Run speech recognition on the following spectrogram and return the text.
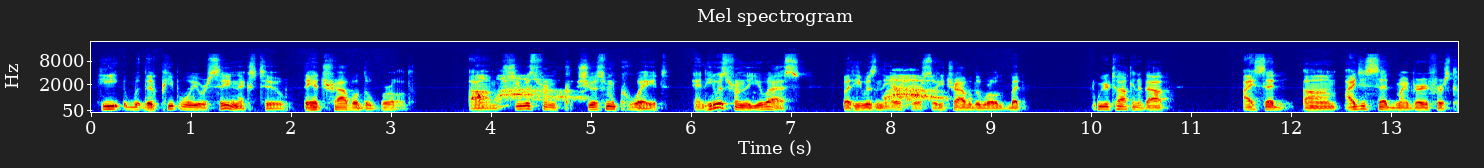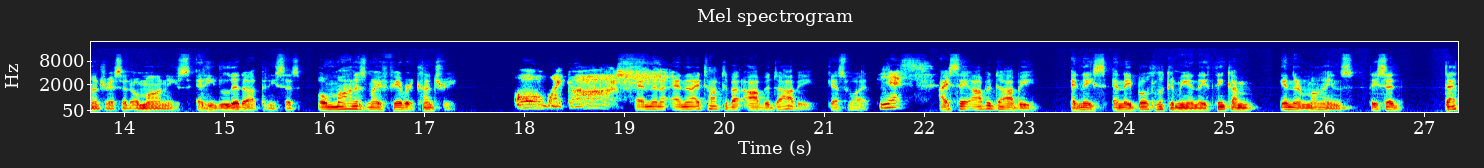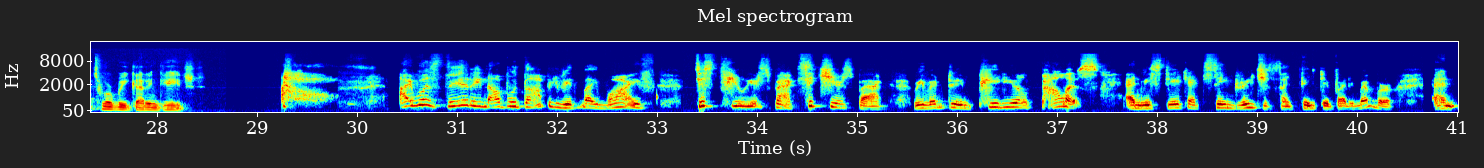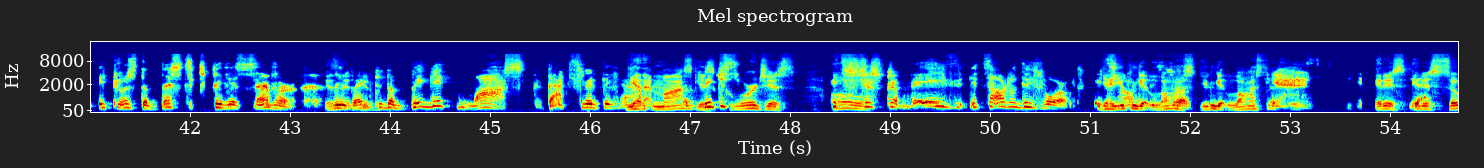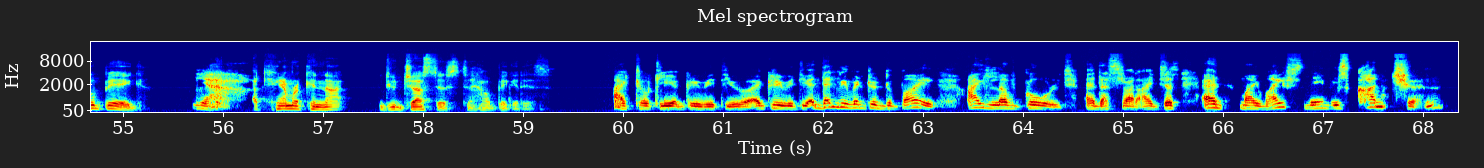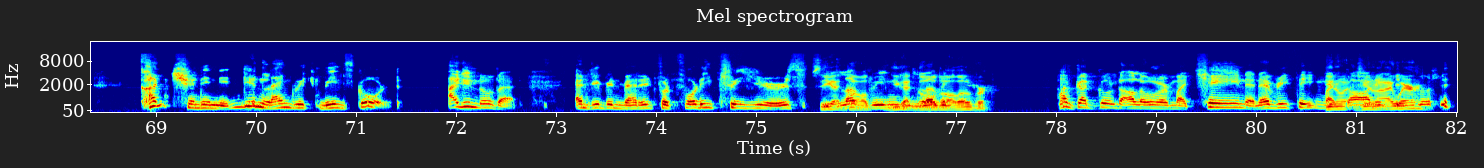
he, the people we were sitting next to, they had traveled the world. Um, She was from she was from Kuwait, and he was from the U.S., but he was in the Air Force, so he traveled the world. But we were talking about. I said, um, I just said my very first country. I said Oman, and he lit up and he says, Oman is my favorite country. oh my gosh. And then and then I talked about Abu Dhabi. Guess what? yes. I say Abu Dhabi, and they and they both look at me and they think I'm in their minds. They said, "That's where we got engaged." I was there in Abu Dhabi with my wife just a few years back, six years back. We went to Imperial Palace and we stayed at St. Regis, I think, if I remember. And it was the best experience ever. Isn't we it went to the biggest mosque. That's where they have. Yeah, that mosque is biggest- gorgeous. It's oh, just amazing. It's out of this world. yeah, you can get lost. world. You can get lost. Yes. It is. It Yeah. is so big. Yeah. A camera cannot do justice to how big it is. I totally agree with you. I agree with you. And then we went to Dubai. I love gold. And that's what I just, and my wife's name is Kanchan. Kanchan in Indian language means gold. I didn't know that. And we've been married for 43 years. So you got Love gold. You got gold loving- all over. I've got gold all over my chain and everything. My know what- do you know what I wear? Do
